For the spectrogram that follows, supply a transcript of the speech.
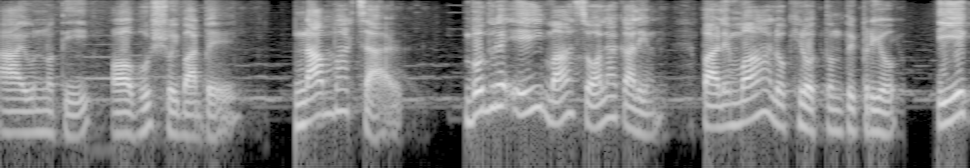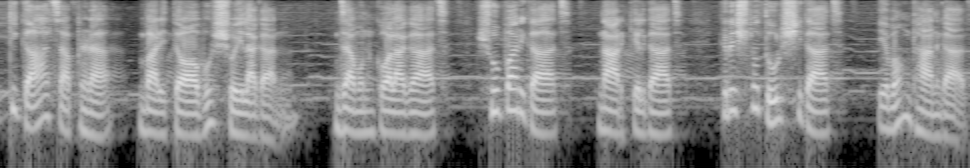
আয় উন্নতি অবশ্যই বাড়বে। নাম্বার চার। বন্ধুরা, এই মাস চলাকালীন পারলে মা লক্ষ্মীর অত্যন্ত প্রিয়। এই একটি গাছ আপনারা বাড়িতে অবশ্যই লাগান। যেমন কলা গাছ, সুপারি গাছ, নারকেল গাছ, কৃষ্ণ তুলসী গাছ এবং ধান গাছ।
